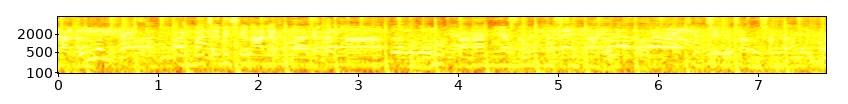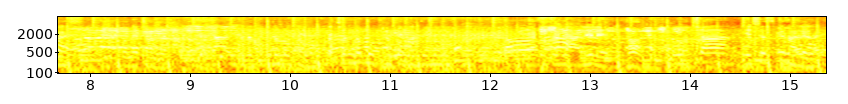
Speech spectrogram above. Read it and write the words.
जागा मुंबईच्या दिशेनं आल्यामुळे लोकांना लोक तहान या सर्व गोष्टी आहेत. स्वच्छतेच्या अनुषंगाने मोर्चा यशस्वी झालेला आहे.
